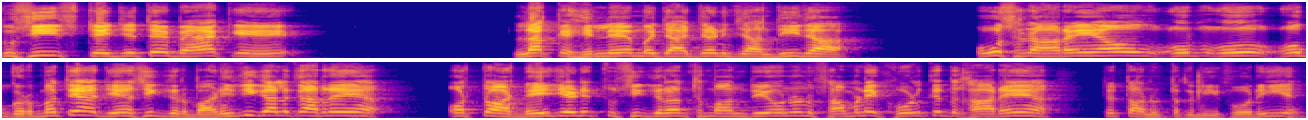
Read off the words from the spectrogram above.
ਤੁਸੀਂ ਸਟੇਜ ਤੇ ਬਹਿ ਕੇ ਲੱਕ ਹਿੱਲੇ ਮਜਾਜਣ ਜਾਂਦੀ ਦਾ, ਉਹ ਸੁਣਾ ਰਹੇ ਆ, ਉਹ ਉਹ ਉਹ ਉਹ ਗੁਰਮਤਿ ਆ, ਜੇ ਅਸੀਂ ਗੁਰਬਾਣੀ ਦੀ ਗੱਲ ਕਰ ਰਹੇ ਆ। ਔਰ ਤੁਹਾਡੇ ਜਿਹੜੇ ਤੁਸੀਂ ਗ੍ਰੰਥ ਮੰਨਦੇ ਹੋ, ਉਹਨਾਂ ਨੂੰ ਸਾਹਮਣੇ ਖੋਲ ਕੇ ਦਿਖਾ ਰਹੇ ਆ ਤੇ ਤੁਹਾਨੂੰ ਤਕਲੀਫ ਹੋ ਰਹੀ ਹੈ।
